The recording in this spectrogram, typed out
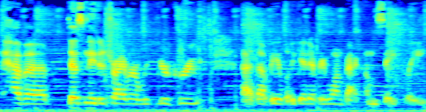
have a designated driver with your group uh, that'll be able to get everyone back home safely.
